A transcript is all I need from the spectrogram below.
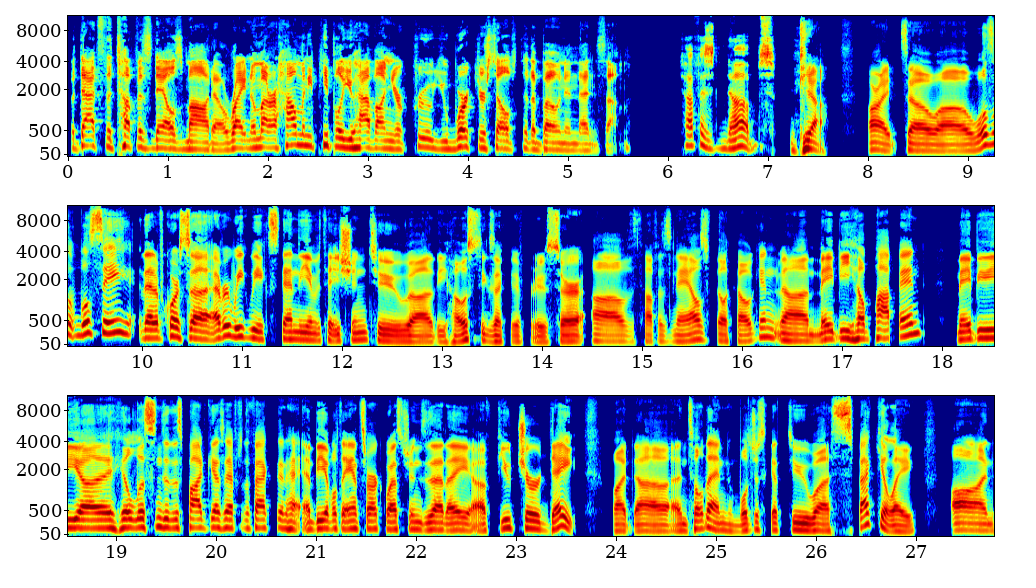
but that's the toughest Nails motto, right? No matter how many people you have on your crew, you work yourselves to the bone and then some. Tough as nubs. Yeah. All right. So uh, we'll we'll see that. Of course, uh, every week we extend the invitation to uh, the host, executive producer of Tough as Nails, Phil Keoghan. Uh, maybe he'll pop in. Maybe uh, he'll listen to this podcast after the fact and, and be able to answer our questions at a, a future date. But uh, until then, we'll just get to uh, speculate on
